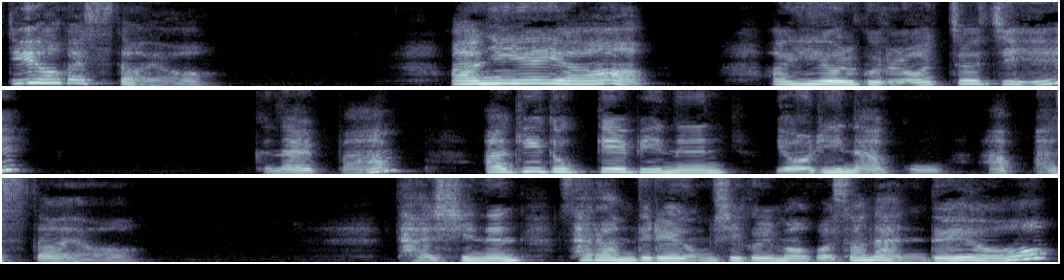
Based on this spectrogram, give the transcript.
뛰어갔어요. 아니, 얘야. 아, 이 얼굴을 어쩌지? 그날 밤 아기 도깨비는 열이 나고 아팠어요. 다시는 사람들의 음식을 먹어선 안 돼요.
